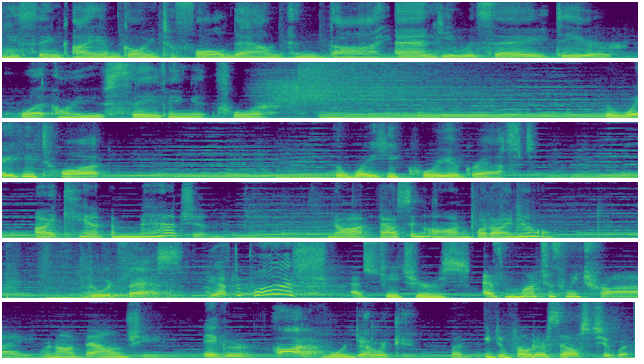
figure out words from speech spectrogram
You think I am going to fall down and die? And he would say, Dear, what are you saving it for? The way he taught, the way he choreographed. I can't imagine not passing on what I know. do it fast. You have to push. As teachers, as much as we try, we're not Balanchine. Bigger, Harder. More delicate. but we devote ourselves to it.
